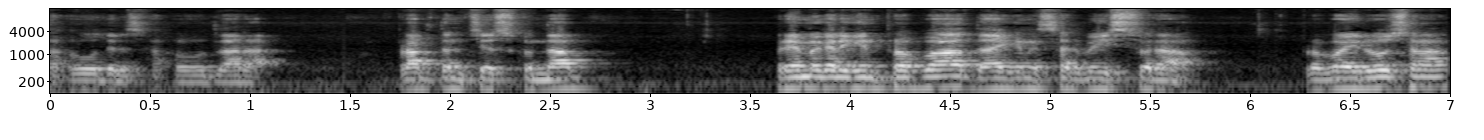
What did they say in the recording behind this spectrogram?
సహోదరి సహోదర ప్రార్థన చేసుకుందాం. ప్రేమ కలిగిన ప్రభా దాగిన సర్వేశ్వర ప్రభా ఈ రోజున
